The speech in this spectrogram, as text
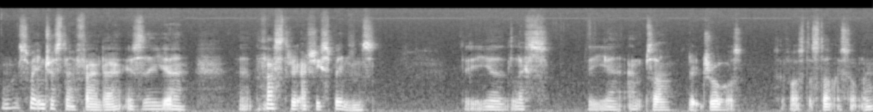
What's very interesting I found out is the uh, the, the faster it actually spins, the uh, less the uh, amps are that it draws. So if I was to start this up now.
